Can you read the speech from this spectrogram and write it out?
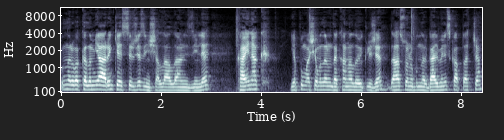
Bunları bakalım yarın kestireceğiz inşallah Allah'ın izniyle. Kaynak yapım aşamalarını da kanala yükleyeceğim. Daha sonra bunları galvaniz kaplatacağım.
